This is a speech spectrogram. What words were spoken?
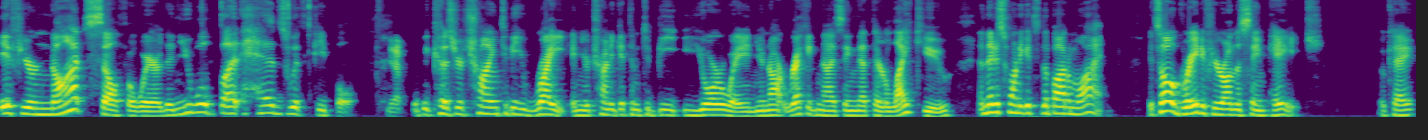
If you're not self-aware then you will butt heads with people yep. because you're trying to be right and you're trying to get them to be your way and you're not recognizing that they're like you and they just want to get to the bottom line. It's all great if you're on the same page Okay.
